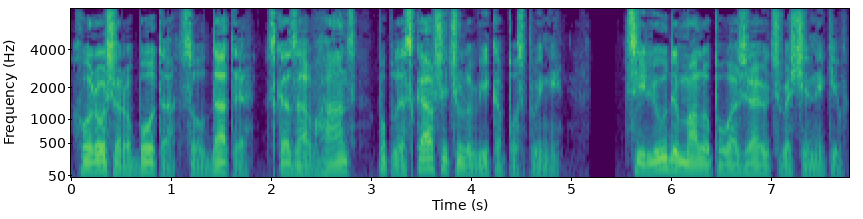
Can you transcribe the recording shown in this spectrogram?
Хороша робота, солдате, сказав Ганс, поплескавши чоловіка по спині. Ці люди мало поважають священиків,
